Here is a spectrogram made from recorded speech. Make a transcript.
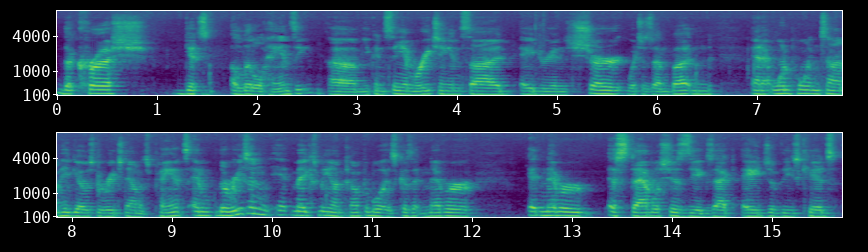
the crush gets a little handsy. Um, you can see him reaching inside Adrian's shirt, which is unbuttoned, and at one point in time, he goes to reach down his pants. And the reason it makes me uncomfortable is because it never, it never establishes the exact age of these kids.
